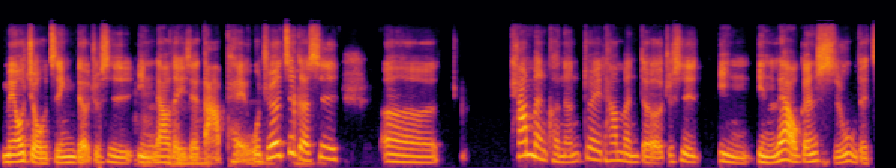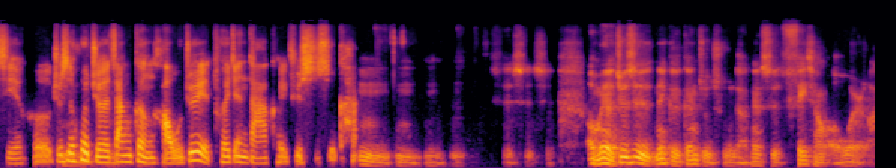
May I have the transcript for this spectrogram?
没有酒精的，就是饮料的一些搭配，我觉得。这个是呃，他们可能对他们的就是饮饮料跟食物的结合，就是会觉得这样更好。我觉得也推荐大家可以去试试看。嗯嗯嗯嗯，是是是。哦，没有，就是那个跟主厨聊，那是非常偶尔啦。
